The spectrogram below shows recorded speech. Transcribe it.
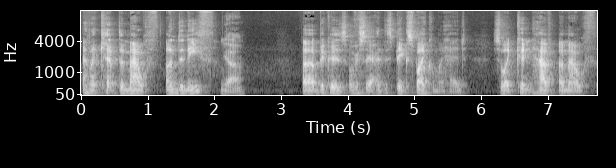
and I kept the mouth underneath Yeah. Uh, because obviously I had this big spike on my head, so I couldn't have a mouth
